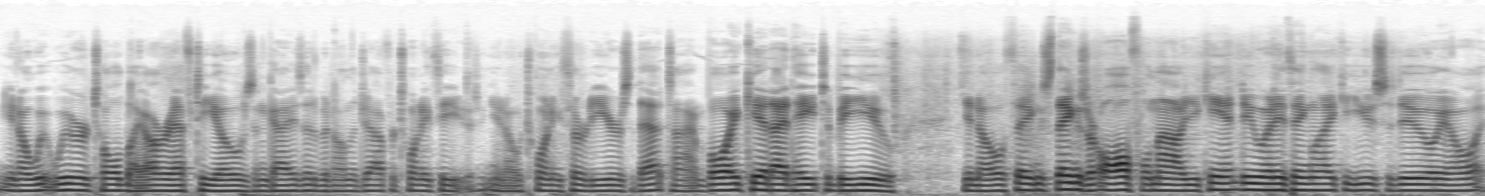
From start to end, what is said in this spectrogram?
you know, we, we were told by our FTOs and guys that have been on the job for 20, you know, 20, 30 years at that time, boy, kid, I'd hate to be you. You know, things things are awful now. You can't do anything like you used to do. You know,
